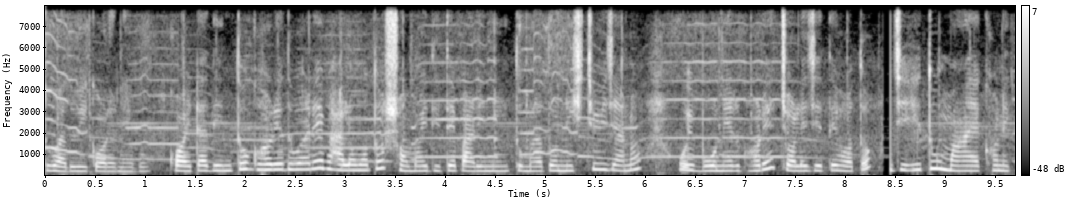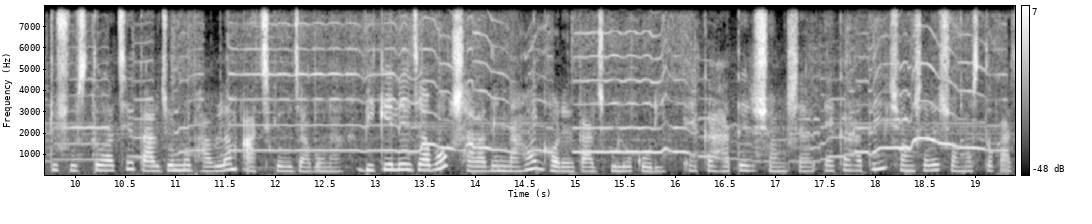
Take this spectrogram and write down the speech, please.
ধোয়াধুয়ি করে নেব। কয়টা দিন তো ঘরে দুয়ারে ভালো মতো সময় দিতে পারিনি, তোমরা তো নিশ্চয়ই জানো, ওই বোনের ঘরে চলে যেতে হতো। যেহেতু মা এখন একটু সুস্থ আছে, তার জন্য ভাবলাম আজকেও যাব না। বিকেলে যাব, সারাদিন না হয় ঘরের কাজগুলো করি। একা হাতের সংসার, একা হাতেই সংসারের সমস্ত কাজ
